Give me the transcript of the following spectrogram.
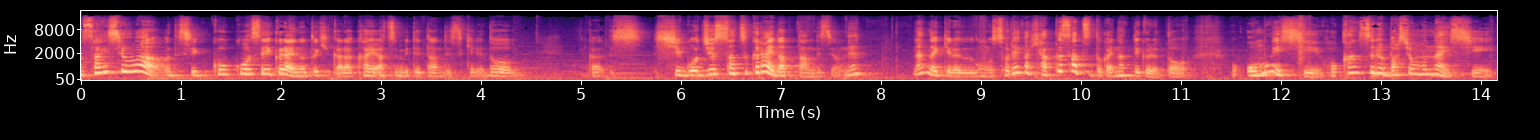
最初は私高校生くらいの時から買い集めてたんですけれど4 5 0冊くらいだったんですよね。なんだけれどもそれが100冊とかになってくると重いし保管する場所もないし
